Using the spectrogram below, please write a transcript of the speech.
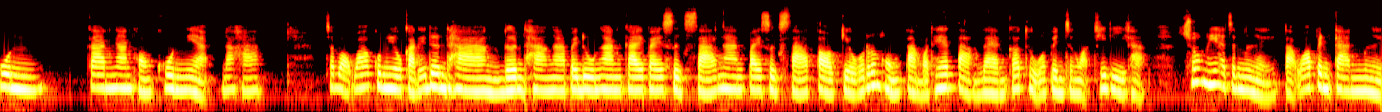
คุณ การงานของคุณเนี่ยนะคะ จะบอกว่าคุณมีโอกาสได้เดินทาง เดินทางงานไปดูงานไกลไปศึกษางานไปศึกษาต่อเกี่ยวกับเรื่องของต่างประเทศต่างแดนก็ถือว่าเป็นจังหวะที่ดีค่ะ ช่วงนี้อาจจะเหนื่อย แต่ว่าเป็นการเหนื่อย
